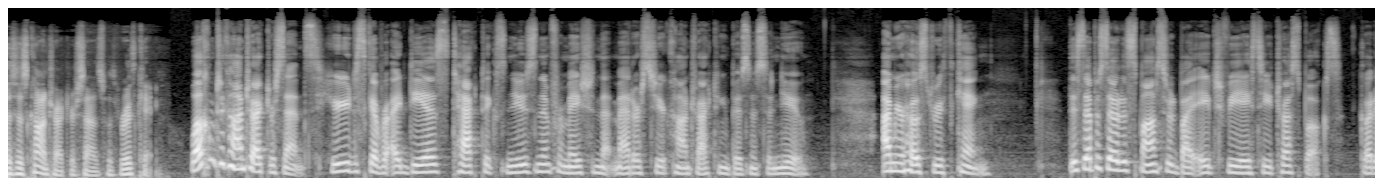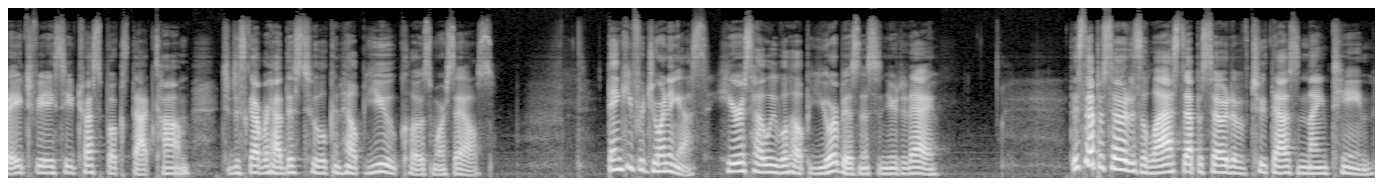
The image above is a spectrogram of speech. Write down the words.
This is Contractor Sense with Ruth King. Welcome to Contractor Sense. Here you discover ideas, tactics, news, and information that matters to your contracting business and you. I'm your host, Ruth King. This episode is sponsored by HVAC Trust Books. Go to hvactrustbooks.com to discover how this tool can help you close more sales. Thank you for joining us. Here is how we will help your business and you today. This episode is the last episode of 2019.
